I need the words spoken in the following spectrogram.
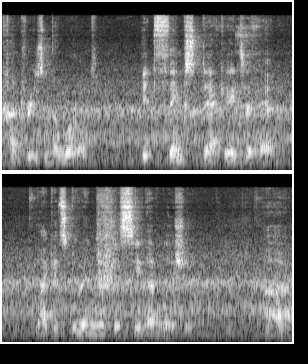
countries in the world. It thinks decades ahead, like it's doing with this sea level issue. Uh,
